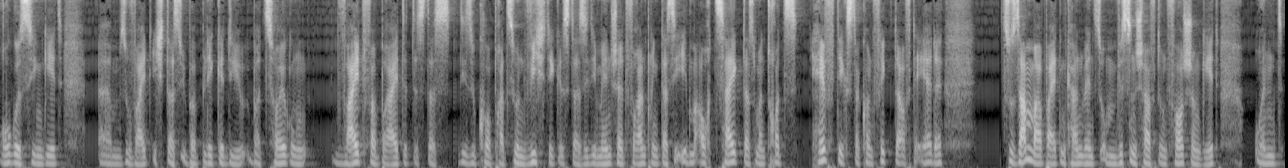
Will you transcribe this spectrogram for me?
Rogosin geht, ähm, soweit ich das überblicke, die Überzeugung weit verbreitet ist, dass diese Kooperation wichtig ist, dass sie die Menschheit voranbringt, dass sie eben auch zeigt, dass man trotz heftigster Konflikte auf der Erde zusammenarbeiten kann, wenn es um Wissenschaft und Forschung geht. Und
